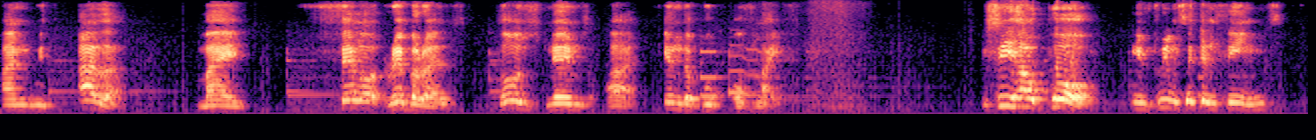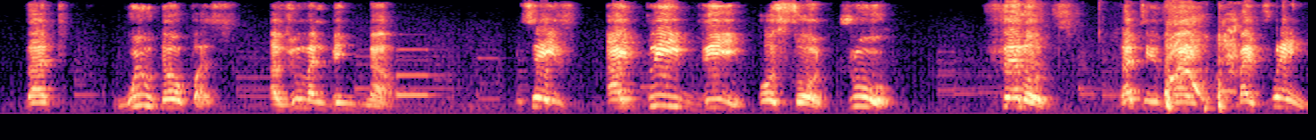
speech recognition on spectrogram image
and with other my fellow laborers. Those names are in the book of life. You see how Paul is doing certain things that will help us as human beings now. He says, I plead thee also, true fellows, that is my, my friend,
